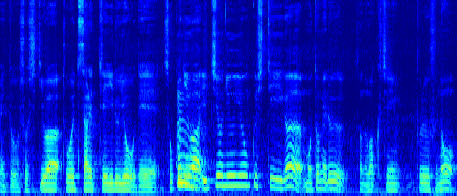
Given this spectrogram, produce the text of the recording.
えっと、書式は統一されているようでそこには一応ニューヨークシティが求めるそのワクチンプルーフの、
